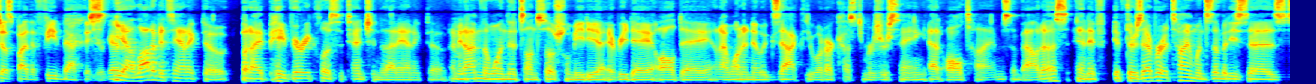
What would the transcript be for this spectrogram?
just by the feedback that you're getting. Yeah, a lot of it's anecdote, but I pay very close attention to that anecdote. I mean, I'm the one that's on social media every day, all day, and I want to know exactly what our customers are saying at all times about us. And if if there's ever a time when somebody says,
